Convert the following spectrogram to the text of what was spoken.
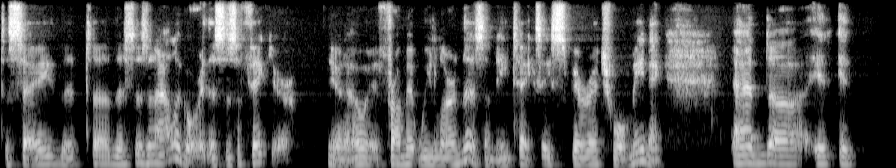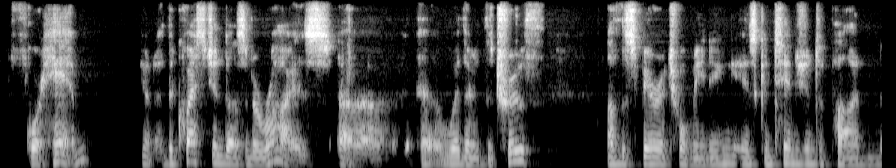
to say that uh, this is an allegory. This is a figure. You know, from it we learn this, and he takes a spiritual meaning, and uh, it, it for him you know, the question doesn't arise uh, uh, whether the truth of the spiritual meaning is contingent upon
